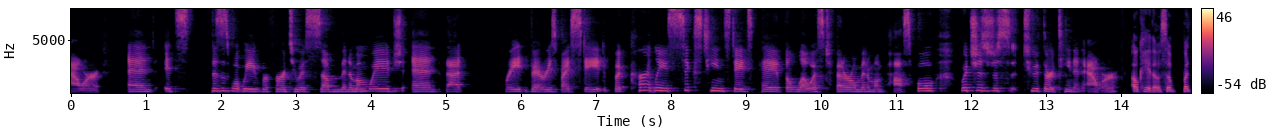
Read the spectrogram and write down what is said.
hour. And it's this is what we refer to as sub minimum wage. And that rate varies by state, but currently 16 states pay the lowest federal minimum possible, which is just 213 an hour. Okay though, so but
